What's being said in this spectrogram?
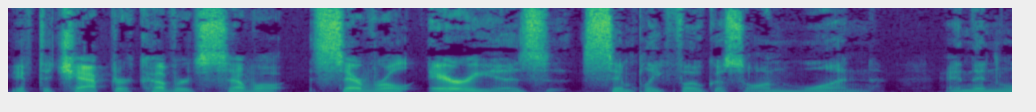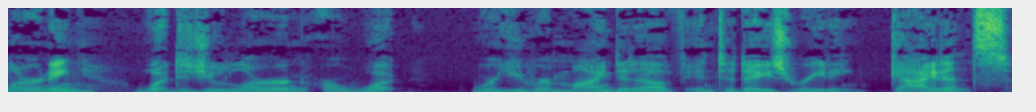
If the chapter covered several several areas, simply focus on one. And then learning, what did you learn or what were you reminded of in today's reading? Guidance,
